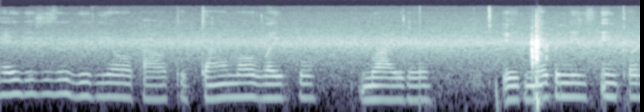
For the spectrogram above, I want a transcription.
Hey, this is a video about the Dymo Label Writer. It never needs ink or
